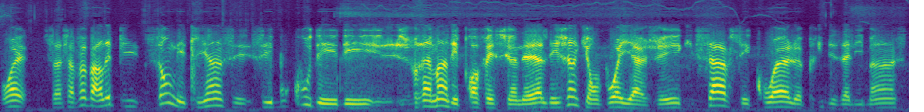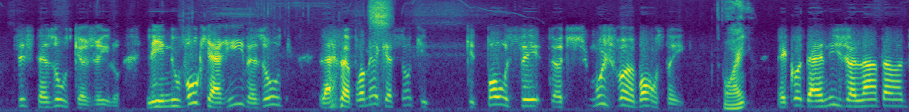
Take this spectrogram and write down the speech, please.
Ouais, ça, ça fait parler. Puis disons que mes clients, c'est beaucoup des, des vraiment des professionnels, des gens qui ont voyagé, qui savent c'est quoi le prix des aliments. C'est eux autres que j'ai. là. Les nouveaux qui arrivent, eux autres, la, la première question qu'ils qui te posent, c'est moi je veux un bon steak. Oui. Écoute, Danny, je l'ai entendu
